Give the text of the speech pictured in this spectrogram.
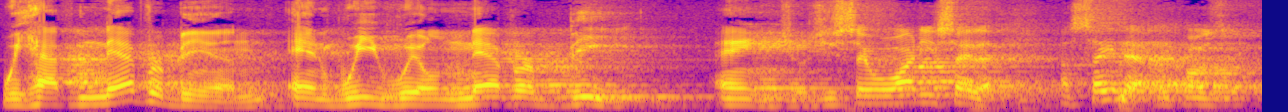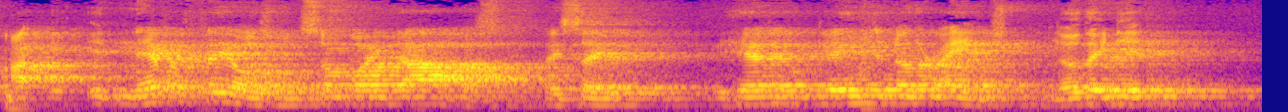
We have never been, and we will never be angels. You say, well, why do you say that? I say that because I, it never fails when somebody dies. They say, heaven gave another angel. No, they didn't.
